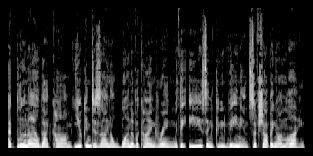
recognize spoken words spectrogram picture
At Bluenile.com, you can design a one of a kind ring with the ease and convenience of shopping online.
